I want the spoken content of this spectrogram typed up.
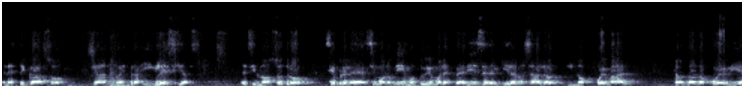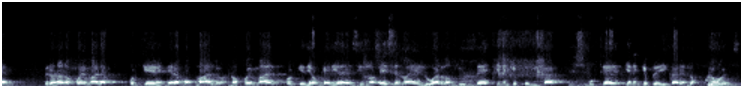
en este caso, sean nuestras iglesias. Es decir, nosotros siempre le decimos lo mismo, tuvimos la experiencia de alquilar un salón y nos fue mal, no, no nos fue bien, pero no nos fue mal porque éramos malos, nos fue mal porque Dios quería decirnos, ese no es el lugar donde ustedes tienen que predicar, ustedes tienen que predicar en los clubes,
